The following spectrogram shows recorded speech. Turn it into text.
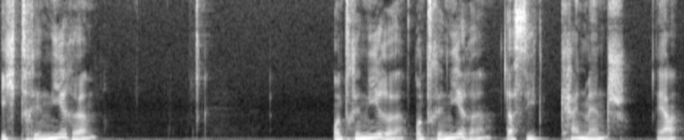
ich trainiere und trainiere und trainiere, das sieht kein Mensch, ja.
